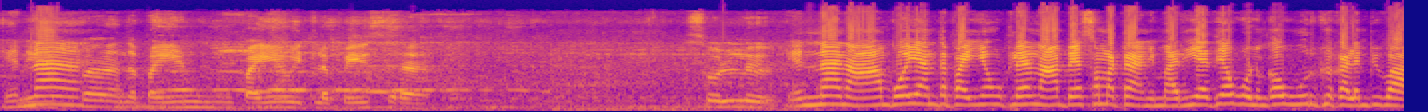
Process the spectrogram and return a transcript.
என்ன? அந்த பையன் பையன் வீட்டுல பேசுற. சொல்லு. என்ன நான் போய் அந்த பையன் வீட்ல நான் பேச மாட்டேன். நீ மரியாதையா ஒழுங்கா ஊருக்கு கிளம்பி வா.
